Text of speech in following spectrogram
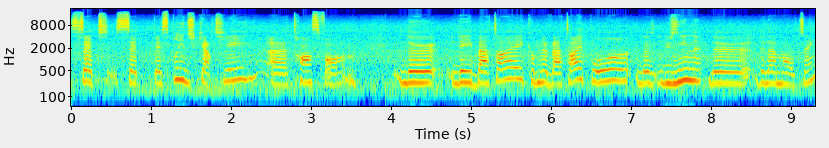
cet, esprit du quartier euh, transforme. Le, les batailles, comme la bataille pour l'usine de, de, la Malting,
